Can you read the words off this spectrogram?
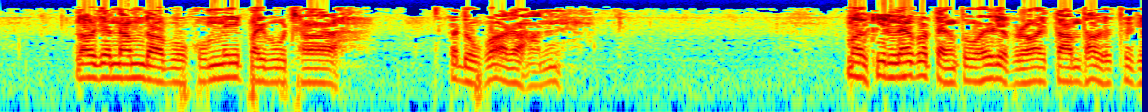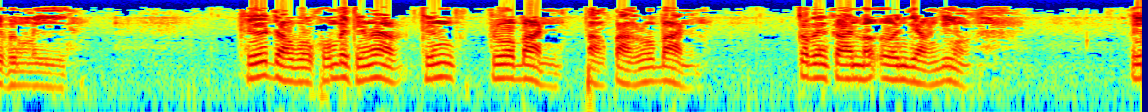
ำเราจะนำดอกบุคมนี้ไปบูชากระดูกพระอรหันต์เมื่อคิดแล้วก็แต่งตัวให้เรียบร้อยตามเท่าที่พึงมี ถือดอกบุคมไปถึงหน้าถึงรั้วบ้านปากปากรั้วบ้าน ก็เป็นการบังเอิญอย่างยิ่ง เว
